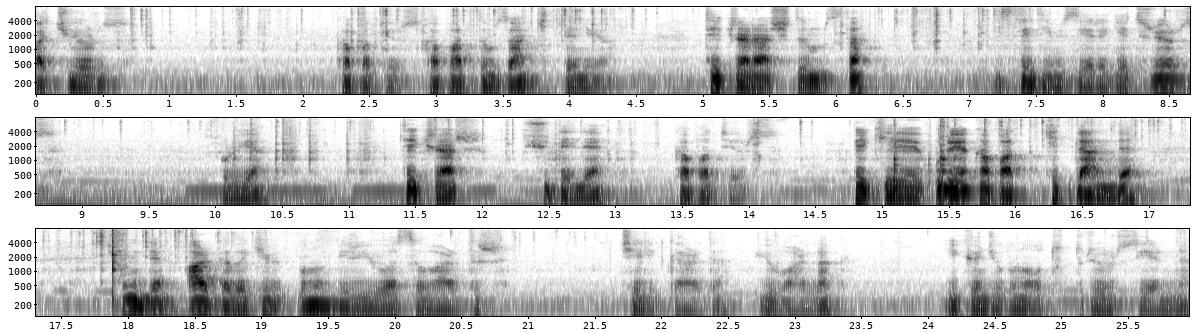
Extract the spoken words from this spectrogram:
Açıyoruz. Kapatıyoruz. Kapattığımız zaman kilitleniyor. Tekrar açtığımızda istediğimiz yere getiriyoruz. Buraya. Tekrar şu dele kapatıyoruz. Peki buraya kapat, kilitlendi. Şimdi arkadaki bunun bir yuvası vardır çeliklerde yuvarlak. İlk önce bunu oturtuyoruz yerine.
